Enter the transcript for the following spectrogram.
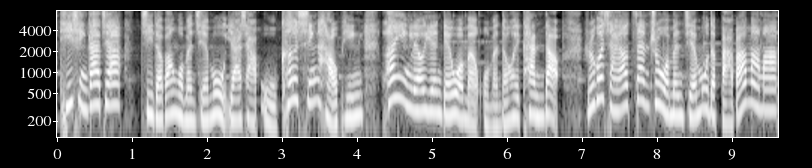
提醒大家，记得帮我们节目压下五颗星好评，欢迎留言给我们，我们都会看到。如果想要赞助我们节目的爸爸妈妈，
